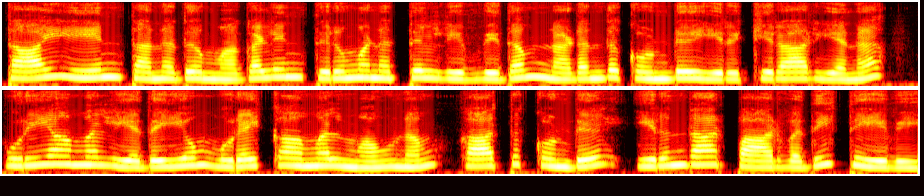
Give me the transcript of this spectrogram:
தாய் ஏன் தனது மகளின் திருமணத்தில் இவ்விதம் நடந்து கொண்டு இருக்கிறார் என புரியாமல் எதையும் உரைக்காமல் மௌனம் காத்துக்கொண்டு இருந்தார் பார்வதி தேவி.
